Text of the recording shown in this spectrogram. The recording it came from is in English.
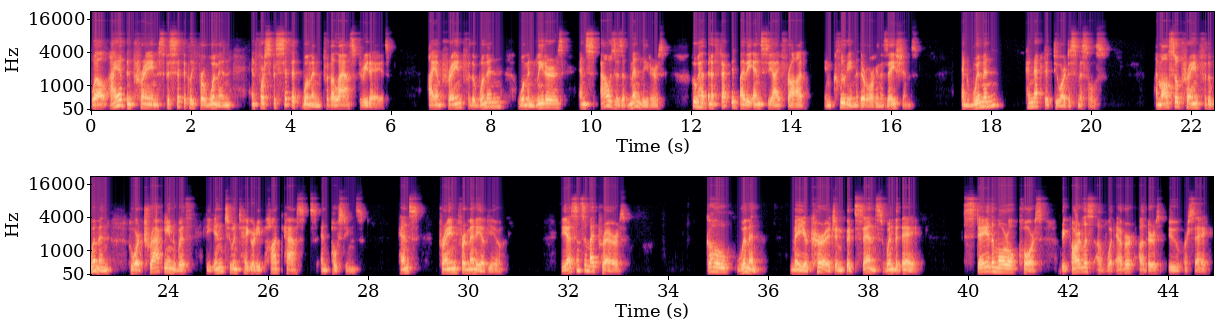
Well, I have been praying specifically for women and for specific women for the last three days. I am praying for the women, women leaders, and spouses of men leaders who have been affected by the NCI fraud, including their organizations, and women connected to our dismissals. I'm also praying for the women who are tracking with the Into Integrity podcasts and postings. Hence, praying for many of you. The essence of my prayers go, women. May your courage and good sense win the day. Stay the moral course, regardless of whatever others do or say.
